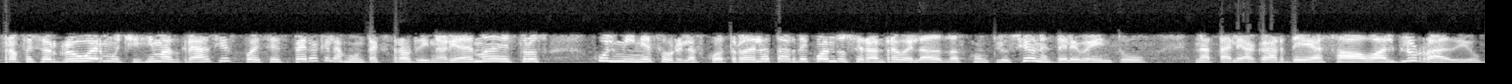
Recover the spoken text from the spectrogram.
Profesor Gruber, muchísimas gracias. Pues se espera que la Junta Extraordinaria de Maestros culmine sobre las 4 de la tarde cuando serán reveladas las conclusiones del evento. Natalia Gardea, Sabal, Blue Radio.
